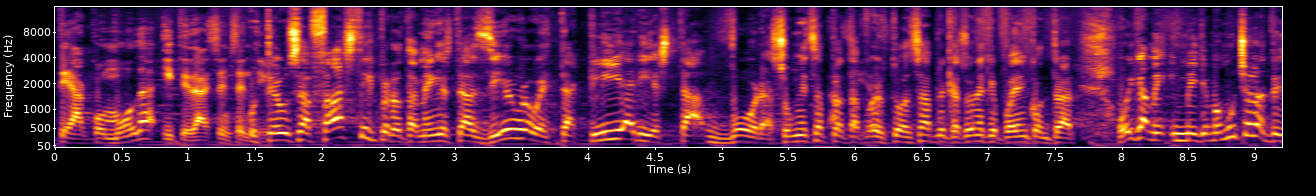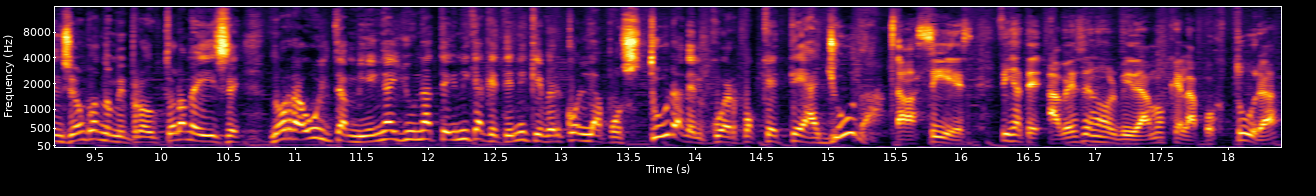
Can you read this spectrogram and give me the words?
te acomoda y te da ese incentivo. Usted usa Fastic, pero también está Zero, está Clear y está Bora. Son esas plataformas, todas esas aplicaciones que puede encontrar. Oiga, me, me llamó mucho la atención cuando mi productora me dice, no Raúl, también hay una técnica que tiene que ver con la postura del cuerpo que te ayuda. Así es. Fíjate, a veces nos olvidamos que la postura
